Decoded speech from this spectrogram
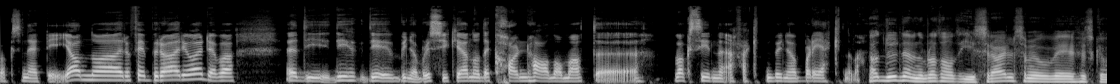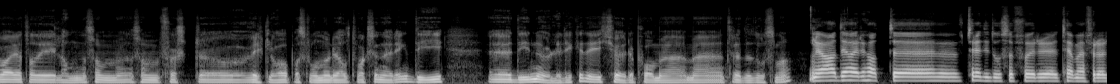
vaksinert i januar og februar i år, var, eh, de, de, de, begynner å bli syke igjen. Og det kan ha noe med at vaksineeffekten begynner å blekne. Da. Ja, du nevner bl.a. Israel, som jo vi husker var et av de landene som, som først virkelig var oppe og slo når det gjaldt vaksinering. De Eh, de nøler ikke, de kjører på med, med tredje dose nå? Ja, de har hatt uh, tredje dose for, til og med fra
